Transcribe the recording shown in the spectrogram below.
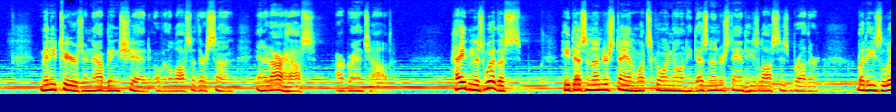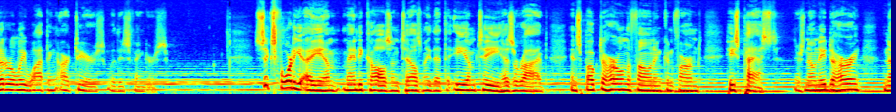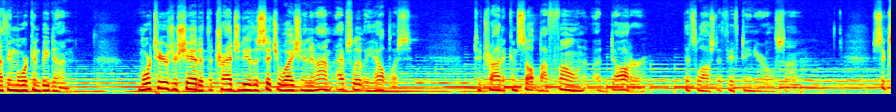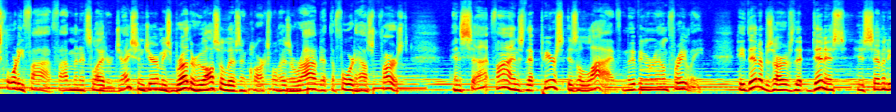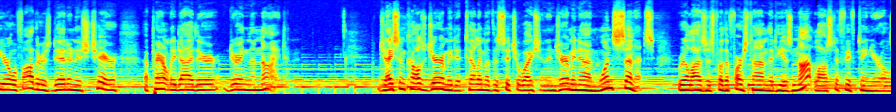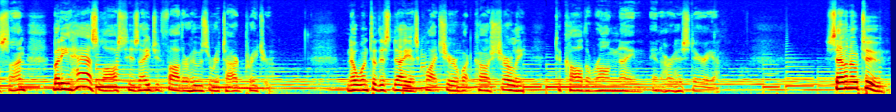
Many tears are now being shed over the loss of their son, and at our house, our grandchild. Hayden is with us. He doesn't understand what's going on. He doesn't understand he's lost his brother, but he's literally wiping our tears with his fingers. 6:40 a.m. Mandy calls and tells me that the EMT has arrived and spoke to her on the phone and confirmed he's passed. There's no need to hurry. Nothing more can be done. More tears are shed at the tragedy of the situation, and I'm absolutely helpless to try to consult by phone a daughter that's lost a 15-year-old son. 6:45, 5 minutes later, Jason Jeremy's brother who also lives in Clarksville has arrived at the Ford house first and finds that Pierce is alive, moving around freely. He then observes that Dennis, his 70 year old father, is dead in his chair, apparently died there during the night. Jason calls Jeremy to tell him of the situation, and Jeremy, now in one sentence, realizes for the first time that he has not lost a 15 year old son, but he has lost his aged father, who is a retired preacher. No one to this day is quite sure what caused Shirley to call the wrong name in her hysteria. 702,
